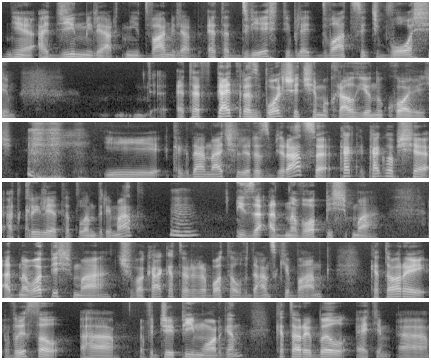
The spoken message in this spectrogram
не 1 миллиард, не 2 миллиарда, это 200, блядь, 28. Это в пять раз больше, чем украл Янукович. И когда начали разбираться, как, как вообще открыли этот ландримат, угу. из-за одного письма. одного письма чувака, который работал в Данский банк, который выслал э, в JP Morgan, который был этим, э,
